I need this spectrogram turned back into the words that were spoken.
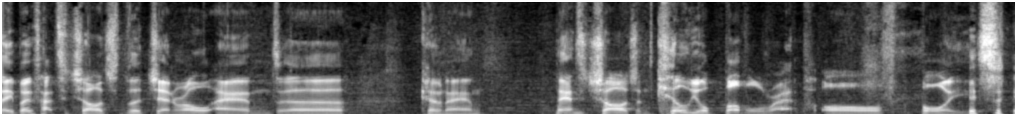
they both had to charge the general and uh, Conan. They had to charge and kill your bubble wrap of boys.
